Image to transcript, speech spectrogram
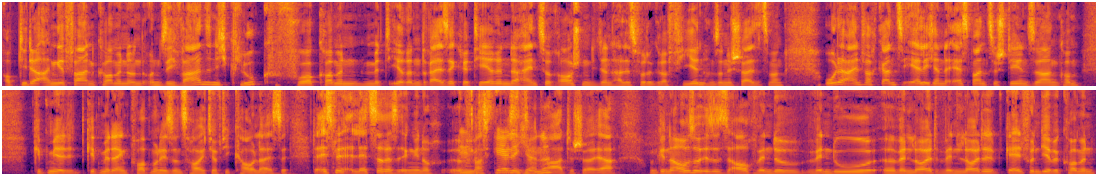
Ob die da angefahren kommen und, und sich wahnsinnig klug vorkommen, mit ihren drei Sekretärinnen da einzurauschen, die dann alles fotografieren und so eine Scheiße zu machen. Oder einfach ganz ehrlich an der S-Bahn zu stehen und zu sagen, komm, gib mir, gib mir dein Portemonnaie, sonst hau ich dir auf die Kauleiste. Da ist mir letzteres irgendwie noch äh, Mhm, fast ein ne? bisschen sympathischer, ja. Und genauso ist es auch, wenn du, wenn du, äh, wenn Leute, wenn Leute Geld von dir bekommen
